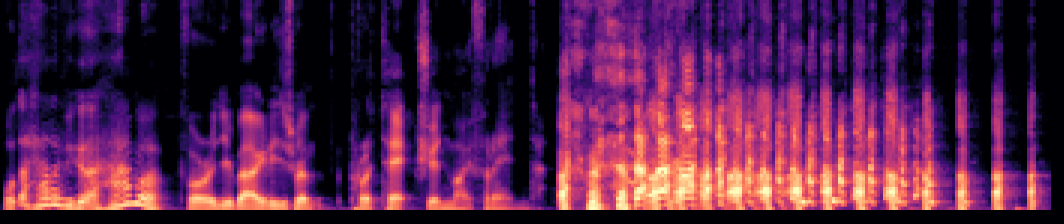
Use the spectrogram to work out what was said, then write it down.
what the hell have you got a hammer for in your bag? And he just went, protection, my friend.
